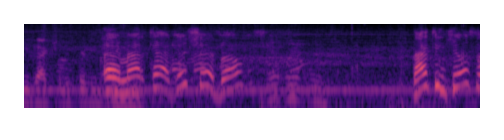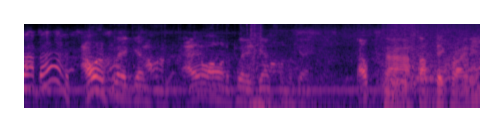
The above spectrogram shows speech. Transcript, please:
He's actually pretty nice. Hey, Mad Cat, good shit, bro. Mm -mm -mm. 19 kills, not bad. I want to play against him. I want to play against him again. That- Nah, stop dick riding.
